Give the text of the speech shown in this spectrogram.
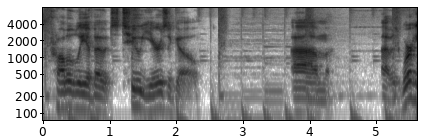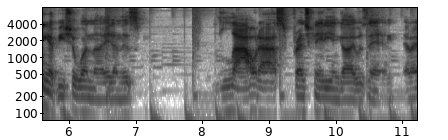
probably about two years ago, um, I was working at Bisha one night and this loud ass French Canadian guy was in, and I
